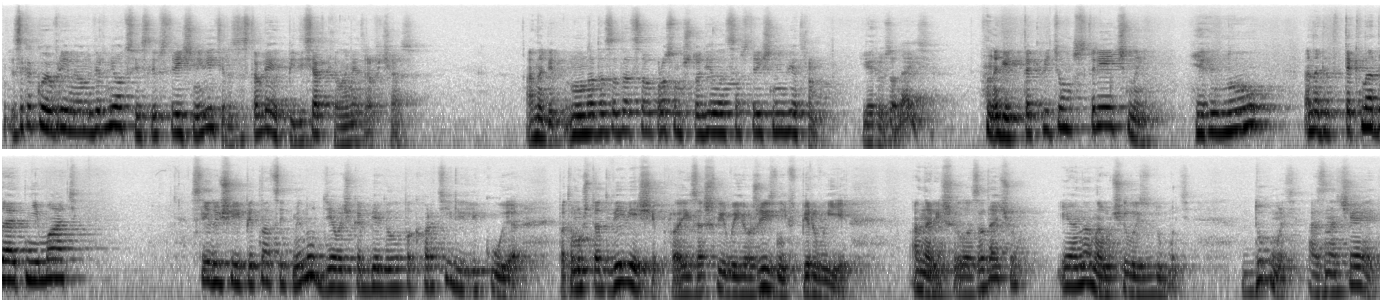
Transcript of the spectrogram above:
за какое время он вернется, если встречный ветер заставляет 50 км в час? Она говорит, ну надо задаться вопросом, что делать со встречным ветром. Я говорю, задайся. Она говорит, так ведь он встречный. Я говорю, ну, она говорит, так надо отнимать. Следующие 15 минут девочка бегала по квартире, ликуя, потому что две вещи произошли в ее жизни впервые. Она решила задачу, и она научилась думать. Думать означает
